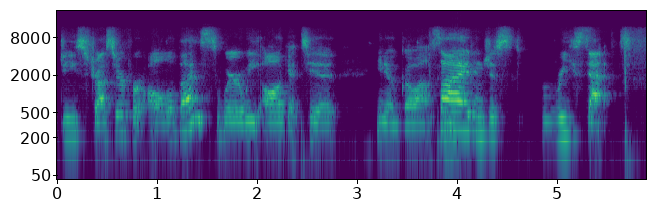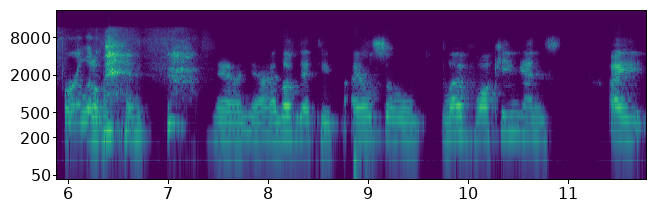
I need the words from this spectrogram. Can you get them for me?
de stressor for all of us where we all get to, you know, go mm-hmm. outside and just reset for a little bit. yeah, yeah, I love that tip. I also love walking and I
